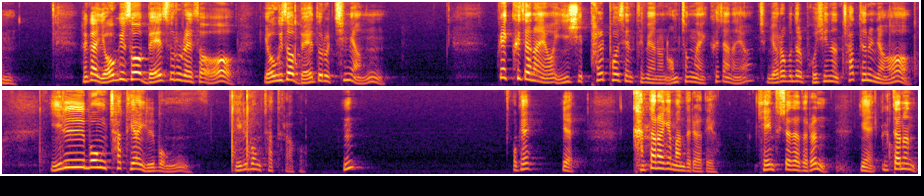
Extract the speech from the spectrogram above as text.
음. 그러니까 여기서 매수를 해서 여기서 매도를 치면 꽤 크잖아요. 28%면은 엄청나게 크잖아요. 지금 여러분들 보시는 차트는요. 일봉 차트야, 일봉. 일봉 차트라고. 응? 오케이? 예. 간단하게 만들어야 돼요. 개인 투자자들은 예, 일단은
